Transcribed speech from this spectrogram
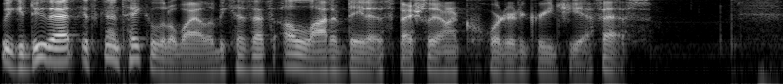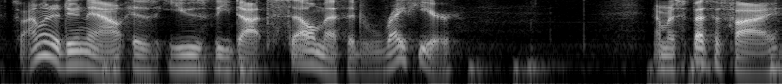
We could do that. It's going to take a little while because that's a lot of data, especially on a quarter degree GFS. So I'm going to do now is use the dot .sel method right here. I'm going to specify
